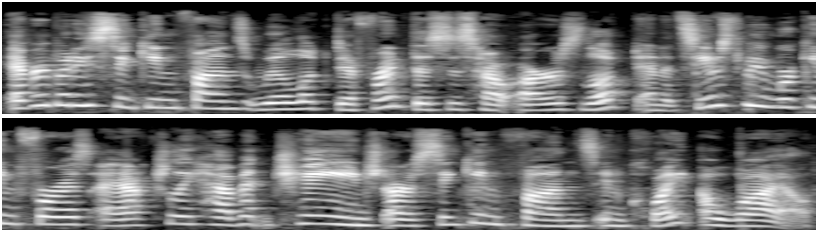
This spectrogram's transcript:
Everybody's sinking funds will look different. This is how ours looked, and it seems to be working for us. I actually haven't changed our sinking funds in quite a while.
